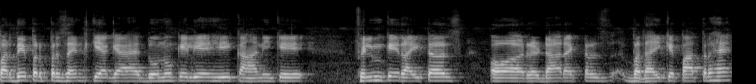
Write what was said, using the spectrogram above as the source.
पर्दे पर प्रेजेंट किया गया है, दोनों के लिए ही कहानी के फ़िल्म के राइटर्स और डायरेक्टर्स बधाई के पात्र हैं।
